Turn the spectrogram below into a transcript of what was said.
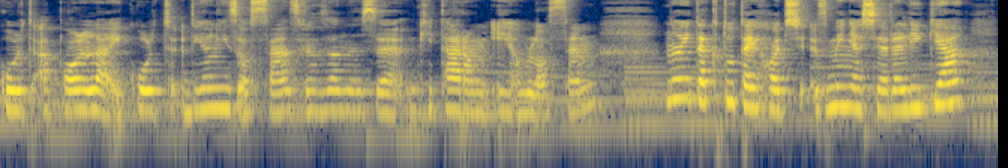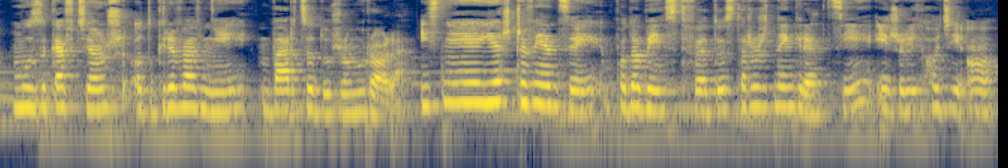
kult Apolla i kult Dionizosa związany z gitarą i eulosem. No i tak tutaj, choć zmienia się religia, muzyka wciąż odgrywa w niej bardzo dużą rolę. Istnieje jeszcze więcej podobieństw do starożytnej Grecji, jeżeli chodzi o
